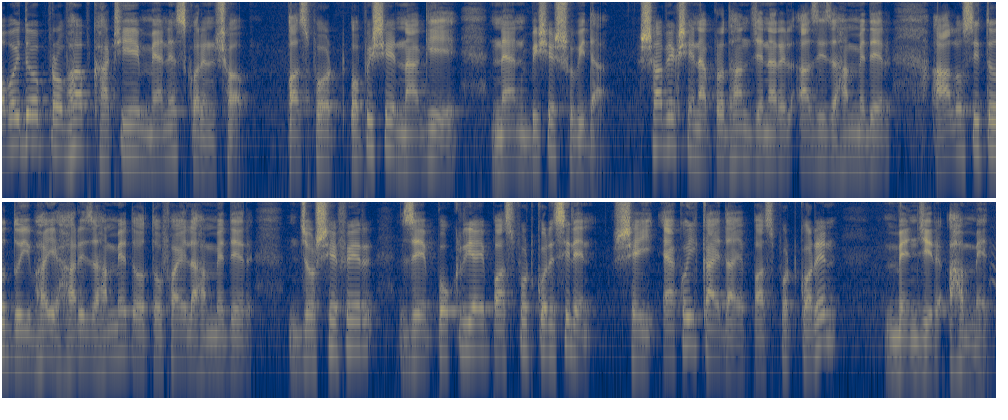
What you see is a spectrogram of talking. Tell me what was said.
অবৈধ প্রভাব খাটিয়ে ম্যানেজ করেন সব। পাসপোর্ট অফিসে না গিয়ে নেন বিশেষ সুবিধা। সাবেক সেনাপ্রধান জেনারেল আজিজ আহমেদের, আলোচিত দুই ভাই হারিজ আহমেদ ও তোফাইল আহমেদের জোসেফের যে প্রক্রিয়ায় পাসপোর্ট করেছিলেন, সেই একই কায়দায় পাসপোর্ট করেন বেনজির আহমেদ।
